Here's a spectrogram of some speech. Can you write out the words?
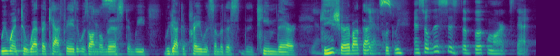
we went to Wepa Cafe that was on yes. the list, and we we got to pray with some of the the team there." Yes. Can you share about that yes. quickly? And so this is the bookmarks that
